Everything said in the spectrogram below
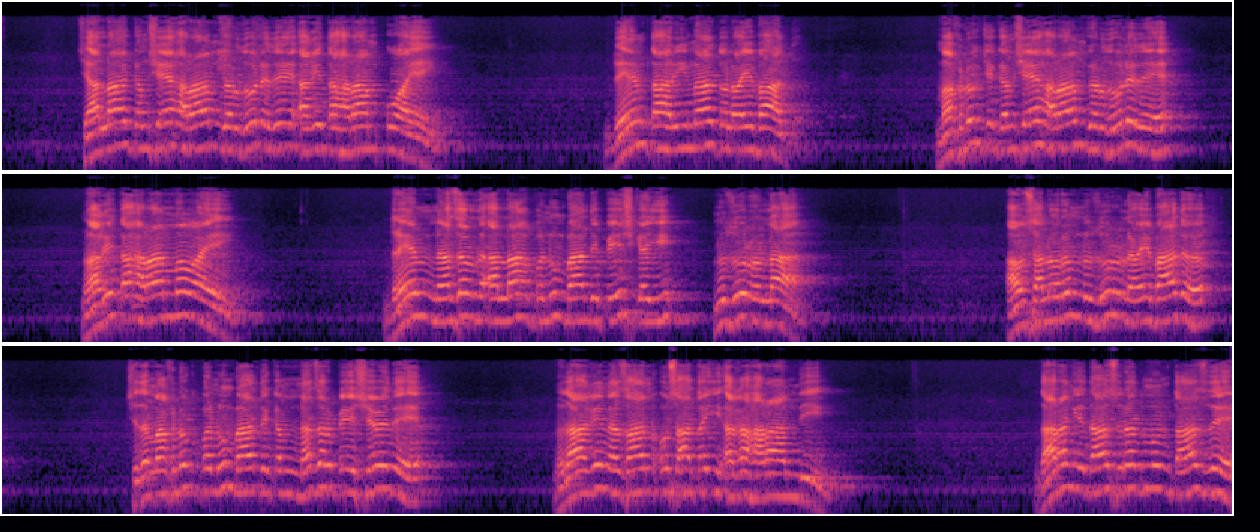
چې الله کوم شی حرام ګرځول دي هغه ته حرام وایي دیم تحریمات العباد مخلوق چې کوم شی حرام ګرځول دي نو هغه ته حرام مو وایي دریم نظر د الله په نوم باندې پیش کړي نذور الله او سالورم نظر العباد چې د مخلوق په نوم باندې کم نظر پیش شوه دی نو داغی نزان او ساتی اغا حرام دی دارنگ دا صورت ممتاز دے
